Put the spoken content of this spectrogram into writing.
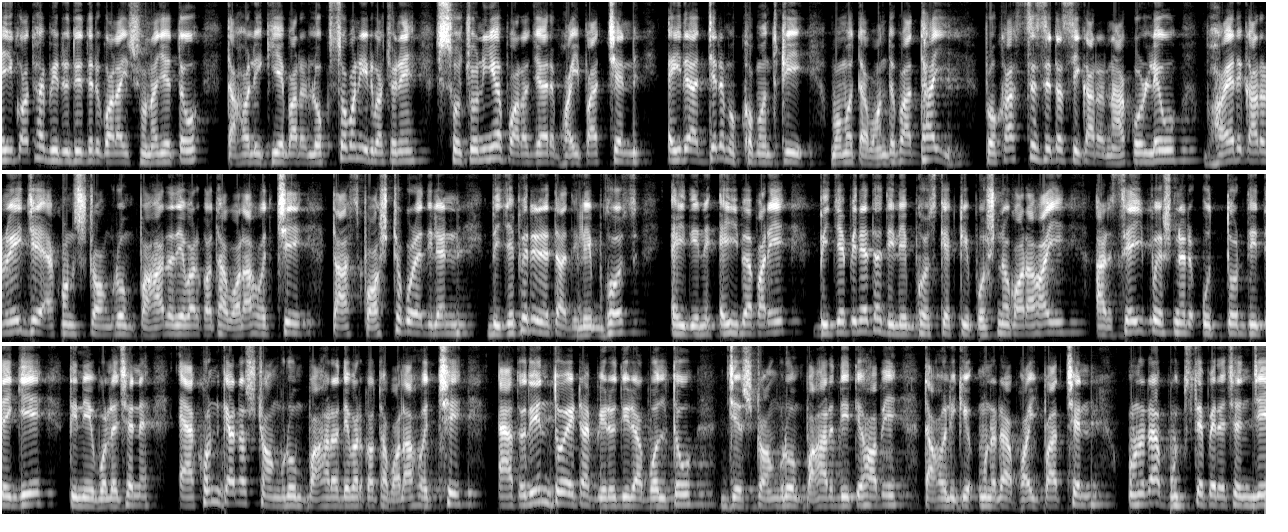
এই কথা বিরোধীদের গলায় শোনা যেত, তাহলে কি এবার লোকসভা নির্বাচনে শোচনীয় পরাজয়ের ভয় পাচ্ছেন এই রাজ্যের মুখ্যমন্ত্রী মমতা বন্দ্যোপাধ্যায়? প্রকাশ্যে সেটা স্বীকার না করলেও ভয়ের কারণেই যে এখন স্ট্রংরুম পাহারা দেওয়ার কথা বলা হচ্ছে, তা স্পষ্ট করে দিলেন বিজেপির নেতা দিলীপ ঘোষ। এই দিন এই ব্যাপারে বিজেপি নেতা দিলীপ ঘোষকে একটি প্রশ্ন করা হয় আর সেই প্রশ্নের উত্তর দিতে গিয়ে তিনি বলেছেন, এখন কেন স্ট্রংরুম পাহারা দেওয়ার কথা বলা হচ্ছে? এতদিন তো এটা বিরোধীরা বলতো যে স্ট্রংরুম পাহারা দিতে হবে, তাহলে কি ওনারা ভয় পাচ্ছেন? ওনারা বুঝতে পেরেছেন যে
